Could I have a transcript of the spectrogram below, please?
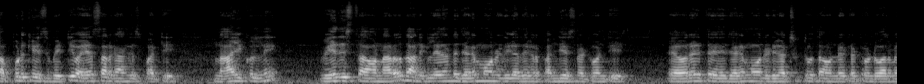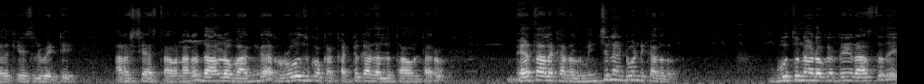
తప్పుడు కేసు పెట్టి వైఎస్ఆర్ కాంగ్రెస్ పార్టీ నాయకుల్ని వేధిస్తూ ఉన్నారు. దానికి లేదంటే జగన్మోహన్ రెడ్డి గారి దగ్గర పనిచేసినటువంటి ఎవరైతే జగన్మోహన్ రెడ్డి గారు చుట్టూతా ఉండేటటువంటి వాళ్ళ మీద కేసులు పెట్టి అరెస్ట్ చేస్తూ ఉన్నారో దానిలో భాగంగా రోజుకు ఒక కట్టు కథ అల్లుతూ ఉంటారు. బేతాల కథలు మించినటువంటి కథలు. బూతునాడు ఒకటి రాస్తుంది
